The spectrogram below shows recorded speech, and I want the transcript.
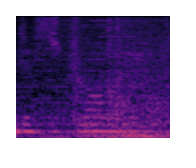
Destroyed.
